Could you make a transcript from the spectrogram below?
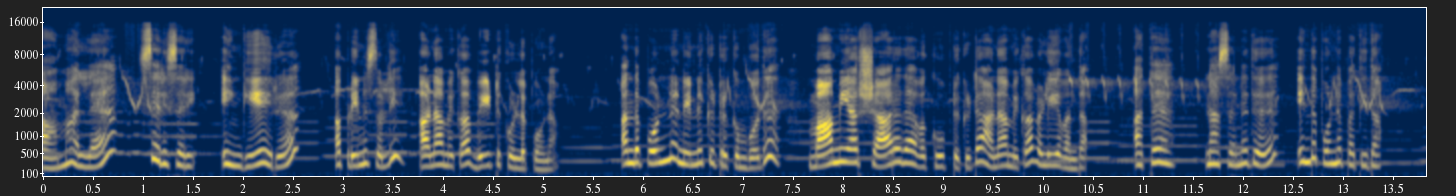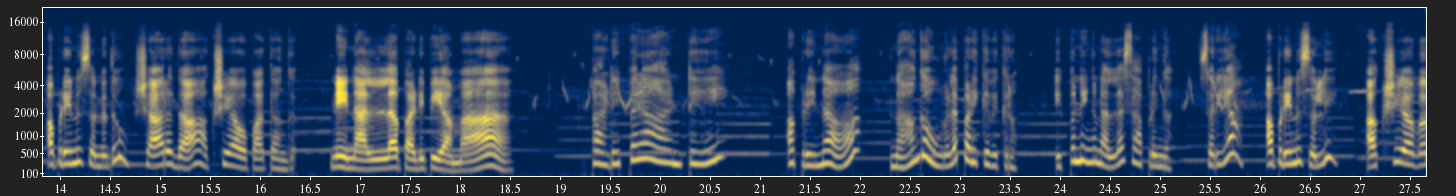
ஆமால சரி சரி. இங்கே இரு. அப்படின்னு சொல்லி அனாமிகா வீட்டுக்குள்ள போனா. அந்த பொண்ணு நின்னுக்கிட்டு இருக்கும்போது மாமியார் சாரதாவை கூப்பிட்டுக்கிட்டு அனாமிகா வெளியே வந்தா. அத்த நான் சொன்னது இந்த பொண்ணை பத்தி தான் அப்படின்னு சொன்னதும் சாரதா அக்ஷயாவை பார்த்தாங்க. நீ நல்லா படிப்பியாமா படிப்பேன் ஆண்டி. அப்படின்னா நாங்க உங்களை படிக்க வைக்கிறோம். இப்ப நீங்க நல்லா சாப்பிடுங்க. சரியா? அப்படின்னு சொல்லி அக்ஷயாவை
